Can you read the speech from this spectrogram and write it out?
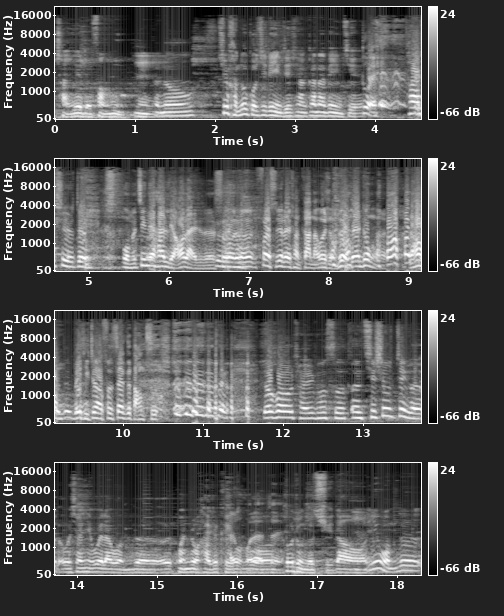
产业的放映，嗯，可能。其实很多国际电影节，像戛纳电影节，对，它是 对。我们今天还聊来着，说说 First 越来一场戛纳为什么没有观众了？然后媒体这样分三个档次，对对对对对。然后产业公司，嗯，其实这个我相信未来我们的观众还是可以通过多种的渠道，因为我们的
